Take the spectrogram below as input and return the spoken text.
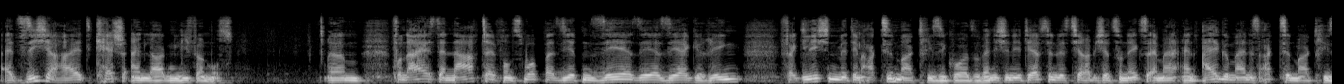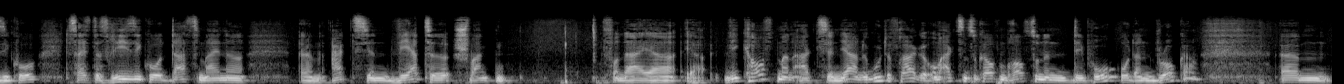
als Sicherheit Cash-Einlagen liefern muss. Ähm, von daher ist der Nachteil von Swap-basierten sehr, sehr, sehr gering verglichen mit dem Aktienmarktrisiko. Also wenn ich in ETFs investiere, habe ich ja zunächst einmal ein allgemeines Aktienmarktrisiko. Das heißt das Risiko, dass meine ähm, Aktienwerte schwanken. Von daher, ja, wie kauft man Aktien? Ja, eine gute Frage. Um Aktien zu kaufen, brauchst du ein Depot oder einen Broker. Ähm,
